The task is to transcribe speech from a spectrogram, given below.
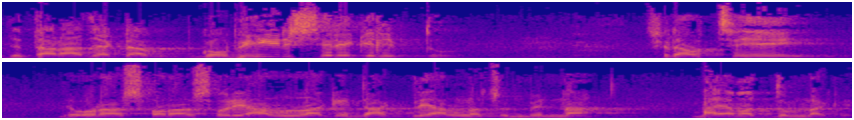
যে তারা যে একটা গভীর সেরেকে লিপ্ত, সেটা হচ্ছে এই যে ওরা সরাসরি আল্লাহকে ডাকলে আল্লাহ শুনবেন না ভায়া মাধ্যম লাগে।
